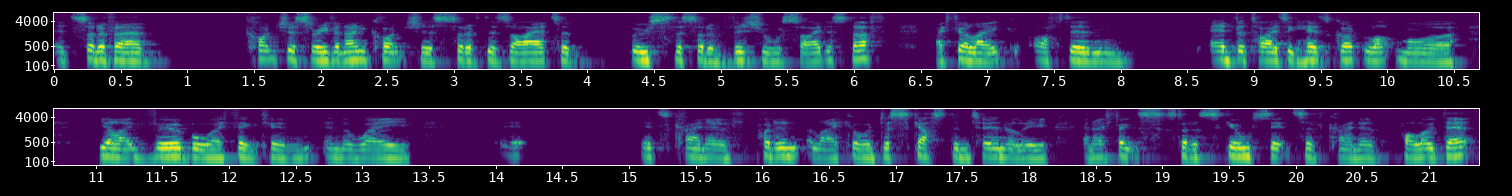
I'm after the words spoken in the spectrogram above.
it's sort of a conscious or even unconscious sort of desire to boost the sort of visual side of stuff i feel like often advertising has got a lot more, you know, like verbal. I think in in the way it, it's kind of put in like or discussed internally, and I think sort of skill sets have kind of followed that.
